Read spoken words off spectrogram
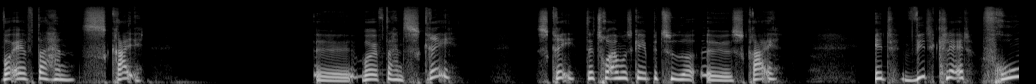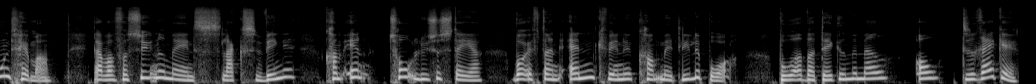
hvorefter han skreg. Øh, hvorefter han skreg Skrig, det tror jeg måske betyder øh, skreg. Et hvidt klædt fruentæmmer, der var forsynet med en slags vinge, kom ind to lysestager, hvorefter en anden kvinde kom med et lille bord. Bordet var dækket med mad og drikke.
